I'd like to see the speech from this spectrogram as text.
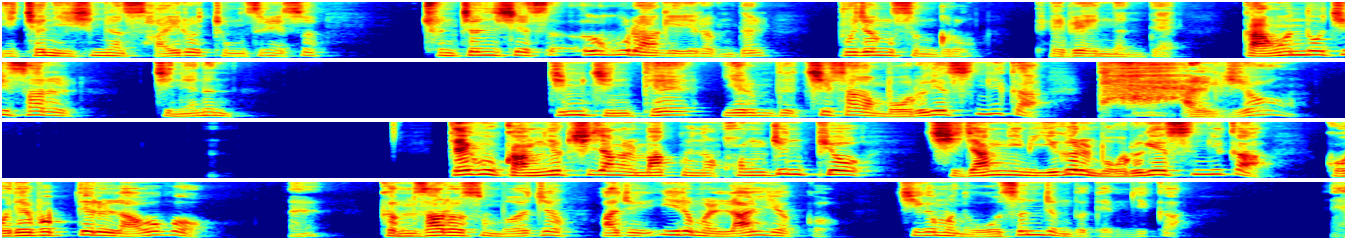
2020년 4.15 총선에서 춘천시에서 억울하게 여러분들 부정선거로 패배했는데 강원도 지사를 지내는 김진태 여러분들 지사가 모르겠습니까? 다 알죠. 대구 광역시장을 맡고 있는 홍준표 시장님이 이걸 모르겠습니까? 고대법대를 나오고 에? 예? 검사로서 뭐죠? 아주 이름을 날렸고 지금은 5선 정도 됩니까? 예.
